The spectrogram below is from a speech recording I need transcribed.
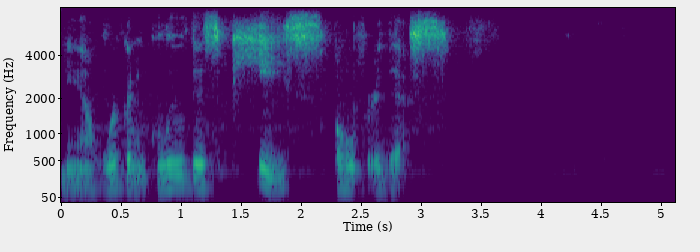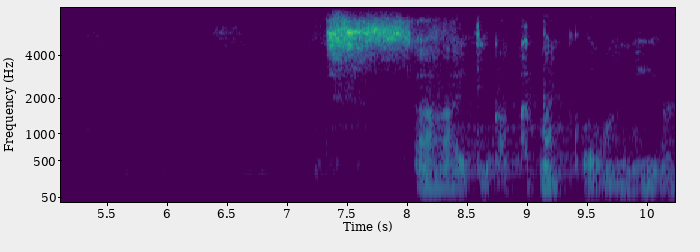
Now we're gonna glue this piece over this. So I think I'll put my glue on here.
